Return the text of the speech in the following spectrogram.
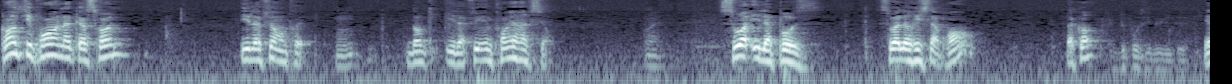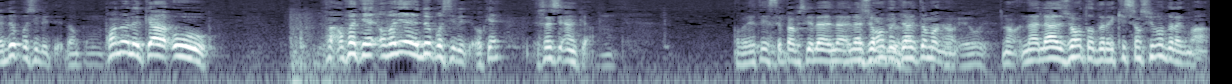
Quand il prend la casserole, il a fait entrer. Donc il a fait une première action. Soit il la pose, soit le riche la prend. D'accord Il y a deux possibilités. Donc prenons le cas où. Enfin, en fait, il a- on va dire qu'il y a deux possibilités, ok? Ça c'est un cas. En vérité, c'est pas parce que là, là, là, je rentre directement. Non, non là, là, je rentre dans la question suivante de l'Agmara.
